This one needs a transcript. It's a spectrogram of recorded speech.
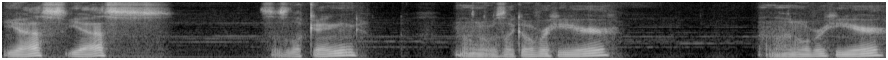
Yes, yes. Is looking. And then it was like over here. And then over here.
